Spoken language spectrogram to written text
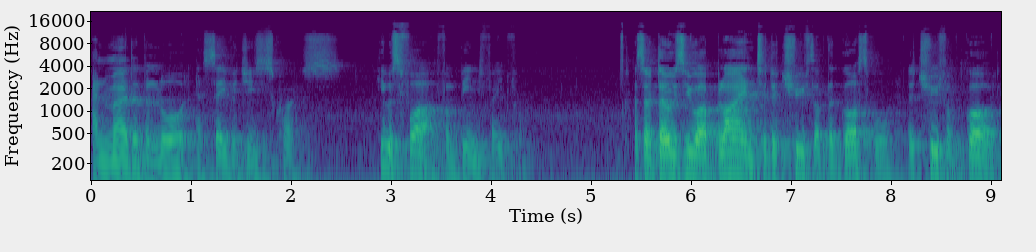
and murder the Lord and Savior Jesus Christ. He was far from being faithful. And so, those who are blind to the truth of the gospel, the truth of God,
